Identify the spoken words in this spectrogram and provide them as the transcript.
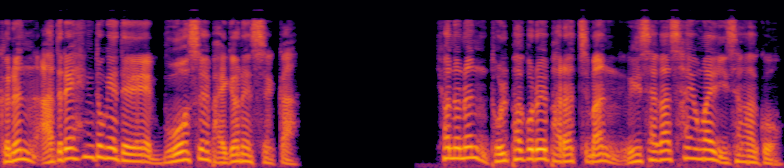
그는 아들의 행동에 대해 무엇을 발견했을까? 현우는 돌파구를 받았지만 의사가 사용할 이상하고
